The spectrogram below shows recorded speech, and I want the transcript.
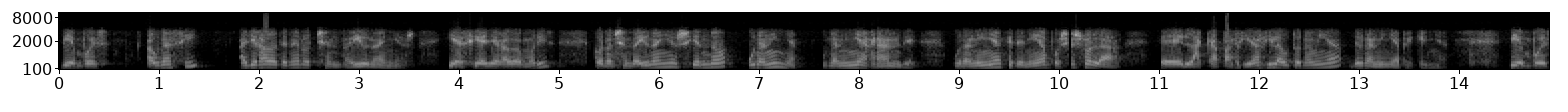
Bien, pues aún así ha llegado a tener 81 años y así ha llegado a morir, con 81 años siendo una niña, una niña grande, una niña que tenía pues eso, la, eh, la capacidad y la autonomía de una niña pequeña. Bien, pues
